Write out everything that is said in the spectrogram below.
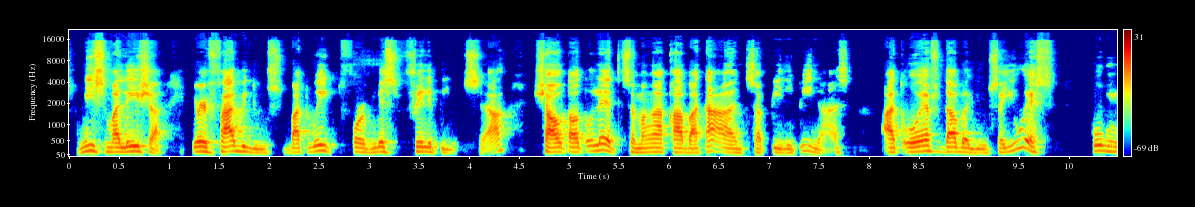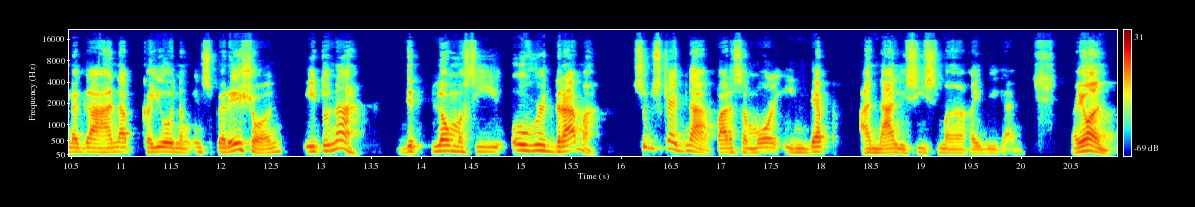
Miss Malaysia, you're fabulous, but wait for Miss Philippines. Ha? Shout out ulit sa mga kabataan sa Pilipinas at OFW sa US. Kung naghahanap kayo ng inspiration, ito na, Diplomacy over Drama. Subscribe na para sa more in-depth analysis mga kaibigan. Ngayon,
